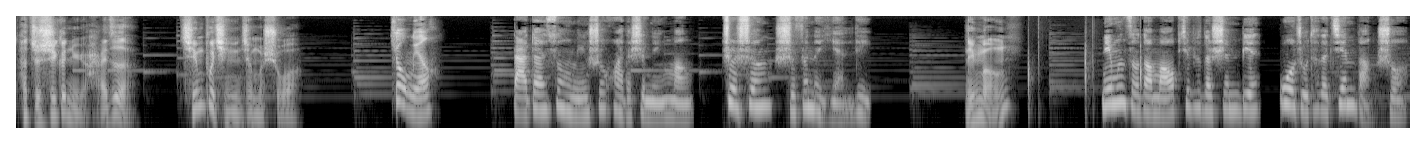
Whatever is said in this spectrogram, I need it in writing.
她只是一个女孩子，轻不轻你这么说？佑明，打断宋明说话的是柠檬，这声十分的严厉。柠檬，柠檬走到毛飘飘的身边，握住他的肩膀说：“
